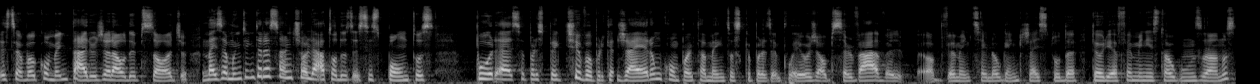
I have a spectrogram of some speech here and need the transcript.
Esse é o meu comentário geral do episódio. Mas é muito interessante olhar todos esses pontos por essa perspectiva, porque já eram comportamentos que, por exemplo, eu já observava, obviamente sendo alguém que já estuda teoria feminista há alguns anos,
